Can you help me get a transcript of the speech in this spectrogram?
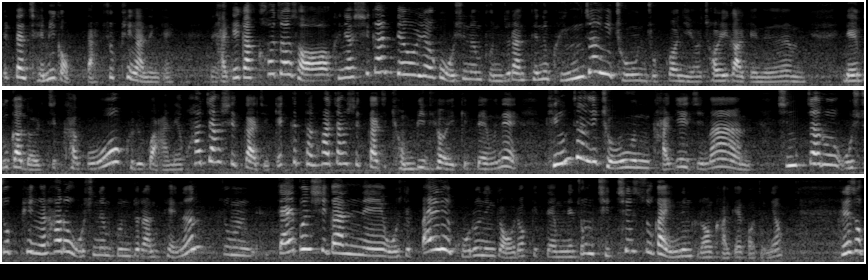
일단 재미가 없다. 쇼핑하는 게. 네. 가게가 커져서 그냥 시간 때우려고 오시는 분들한테는 굉장히 좋은 조건이에요. 저희 가게는 내부가 널찍하고 그리고 안에 화장실까지 깨끗한 화장실까지 겸비되어 있기 때문에 굉장히 좋은 가게지만 진짜로 옷 쇼핑을 하러 오시는 분들한테는 좀 짧은 시간 내에 옷을 빨리 고르는 게 어렵기 때문에 좀 지칠 수가 있는 그런 가게거든요. 그래서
